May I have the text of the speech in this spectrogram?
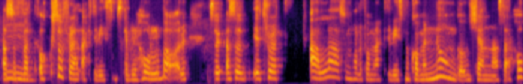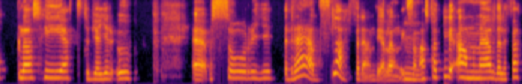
Alltså mm. för att, också för att aktivism ska bli hållbar. Så, alltså, jag tror att alla som håller på med aktivism kommer någon gång känna så här, hopplöshet, typ jag ger upp, eh, sorg, rädsla för den delen. Liksom. Mm. Alltså för att bli anmäld eller för att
